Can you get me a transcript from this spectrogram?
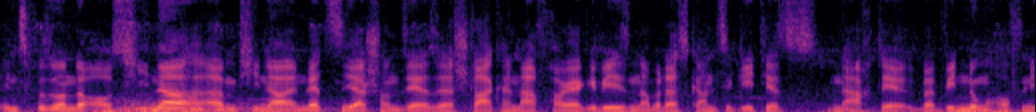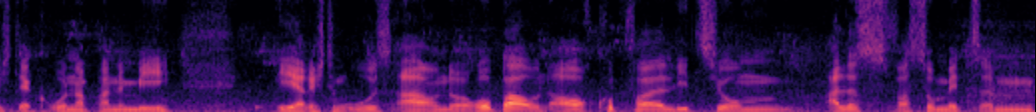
Insbesondere aus China. Ähm, China im letzten Jahr schon sehr, sehr starker Nachfrager gewesen, aber das Ganze geht jetzt nach der Überwindung hoffentlich der Corona-Pandemie eher Richtung USA und Europa und auch Kupfer, Lithium, alles, was so mit ähm,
